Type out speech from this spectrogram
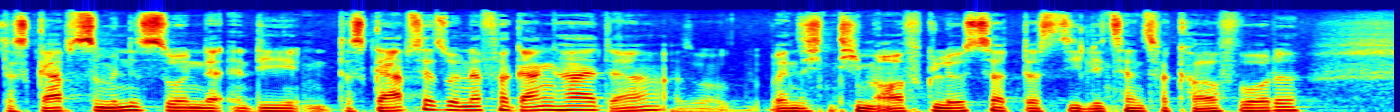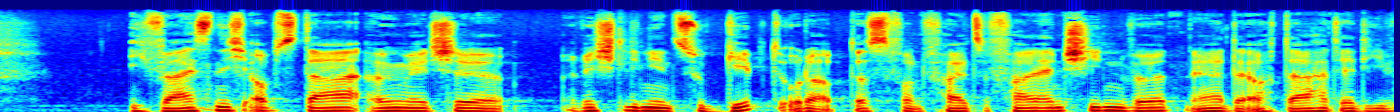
Das gab es zumindest so in der, die, das gab es ja so in der Vergangenheit, ja. Also wenn sich ein Team aufgelöst hat, dass die Lizenz verkauft wurde. Ich weiß nicht, ob es da irgendwelche Richtlinien zu gibt oder ob das von Fall zu Fall entschieden wird. Ja, auch da hat ja die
